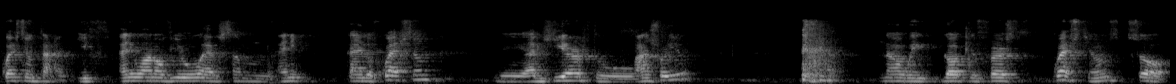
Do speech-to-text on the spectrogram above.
question time. If any one of you have some any kind of question, we, I'm here to answer you. now we got the first questions. So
